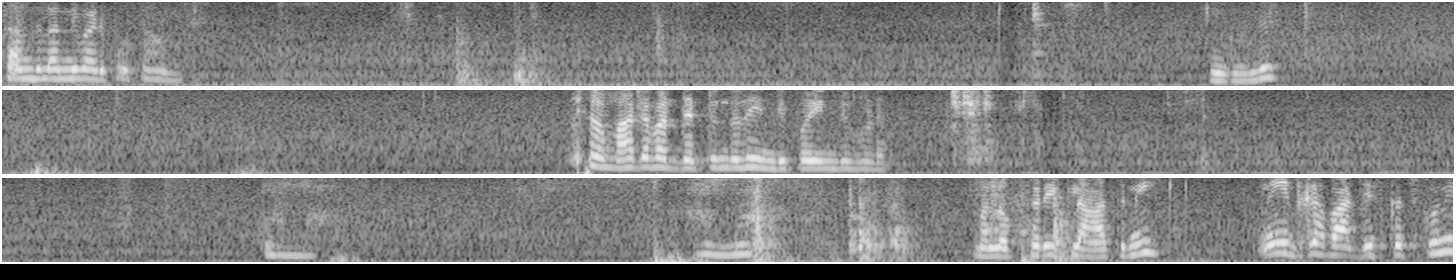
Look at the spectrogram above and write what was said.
సందులన్నీ పడిపోతూ ఉంటాయి. ఇంకోండి టమాటా పడ్డట్టుంది ఎండిపోయింది కూడా. మళ్ళీ ఒకసారి ఈ క్లాత్ని నీట్గా బాగా తీసుకొచ్చుకొని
